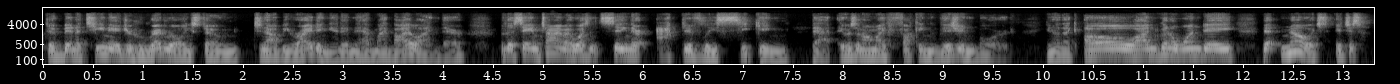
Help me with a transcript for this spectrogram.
to have been a teenager who read Rolling Stone to now be writing it and have my byline there. But at the same time, I wasn't sitting there actively seeking that. It wasn't on my fucking vision board. You know, like oh, I'm gonna one day. That no, it's it just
